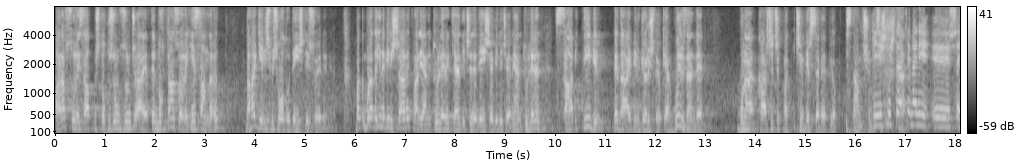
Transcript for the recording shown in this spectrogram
Araf suresi 69. ayette Nuh'tan sonra insanların daha gelişmiş olduğu değiştiği söyleniyor. Bakın burada yine bir işaret var yani türlerin kendi içinde değişebileceğini. Yani türlerin sabitliği bir ne dair bir görüşte yok. Yani bu yüzden de buna karşı çıkmak için bir sebep yok İslam düşüncesi. Gelişmiş Ha, derken hani e, şey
